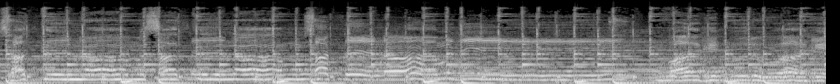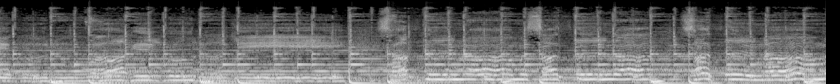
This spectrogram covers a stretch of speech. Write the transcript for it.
ਸਤਨਾਮ ਸਤਨਾਮ। ਸਤਨਾਮ ਜੀ। ਵਾਹਿਗੁਰੂ ਵਾਹਿਗੁਰੂ ਵਾਹਿਗੁਰੂ ਜੀ। ਸਤਨਾਮ ਸਤਨਾਮ ਸਤਨਾਮ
